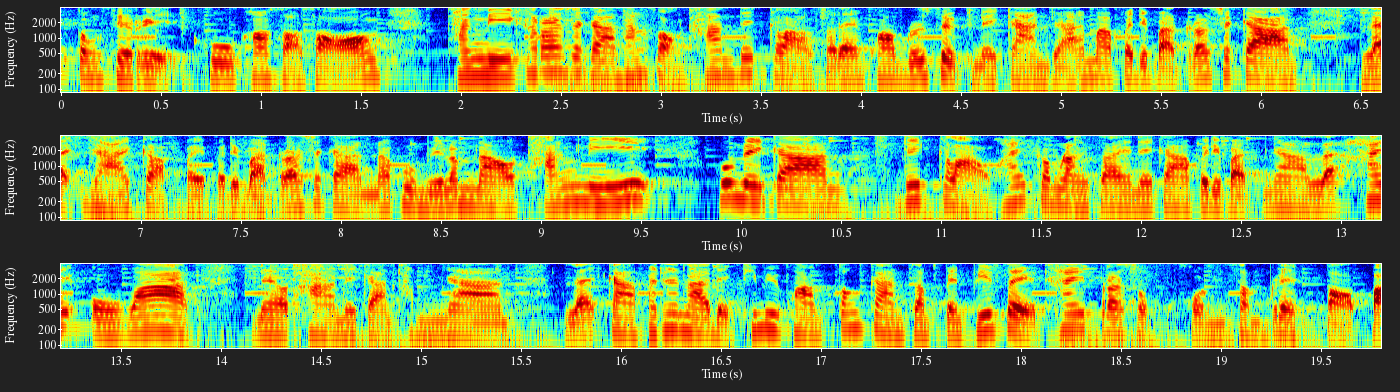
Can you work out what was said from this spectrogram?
ศตรงสิริครูคศสองทั้งนี้ข้าราชการทั้งสองท่านได้กล่าวแสดงความรู้สึกในการย้ายมาปฏิบัติราชการ และย้ายกลับไปปฏิบัติราชการณภูมิลำเนา ทั้งนี้ผู้อำนวยการได้กล่าวให้กำลังใจในการปฏิบัติงาน และให้โอวาทแนวทางในการทำงาน และการพัฒนาเด็กที่มีความต้องการจำเป็นพิเศษให้ประสบผลสำเร็จต่อไป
